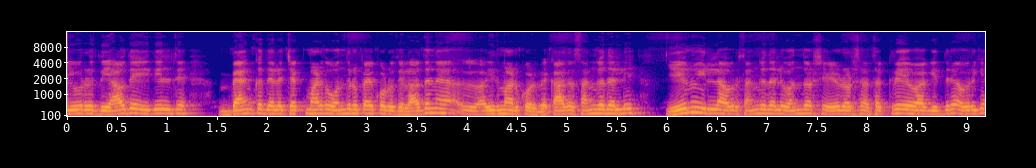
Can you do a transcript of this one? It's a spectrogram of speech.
ಇವ್ರದ್ದು ಯಾವುದೇ ಇದಿಲ್ಲದೆ ಬ್ಯಾಂಕದೆಲ್ಲ ಚೆಕ್ ಮಾಡಿದ್ರೆ ಒಂದು ರೂಪಾಯಿ ಕೊಡೋದಿಲ್ಲ ಅದನ್ನೇ ಇದು ಮಾಡ್ಕೊಳ್ಬೇಕು. ಆದರೆ ಸಂಘದಲ್ಲಿ ಏನೂ ಇಲ್ಲ. ಅವರು ಸಂಘದಲ್ಲಿ ಒಂದು ವರ್ಷ, ಎರಡು ವರ್ಷ ಸಕ್ರಿಯವಾಗಿದ್ದರೆ ಅವರಿಗೆ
